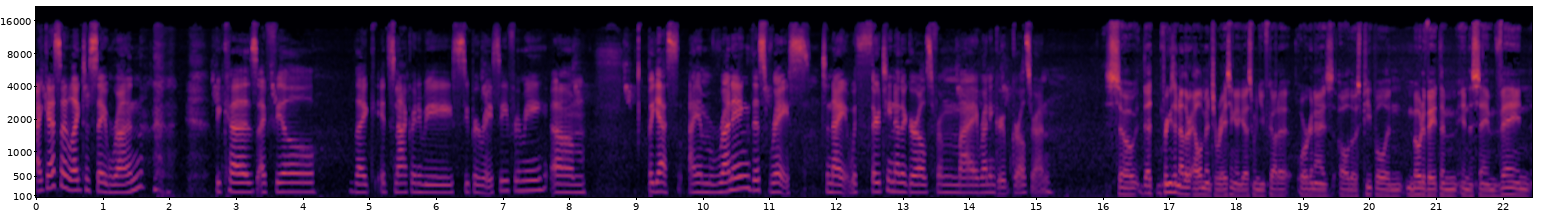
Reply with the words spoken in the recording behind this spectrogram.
I guess I like to say run because I feel like it's not going to be super racy for me. Um, but yes, I am running this race tonight with 13 other girls from my running group, Girls Run. So that brings another element to racing, I guess, when you've got to organize all those people and motivate them in the same vein.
